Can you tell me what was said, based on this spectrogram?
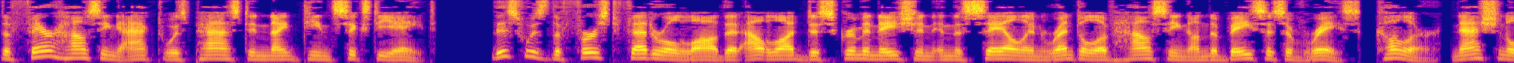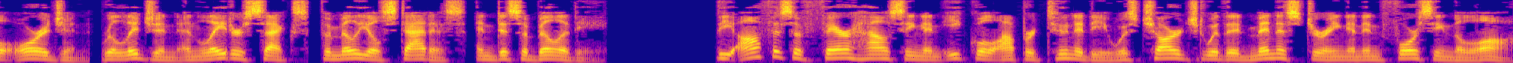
The Fair Housing Act was passed in 1968. This was the first federal law that outlawed discrimination in the sale and rental of housing on the basis of race, color, national origin, religion and later sex, familial status, and disability. The Office of Fair Housing and Equal Opportunity was charged with administering and enforcing the law.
